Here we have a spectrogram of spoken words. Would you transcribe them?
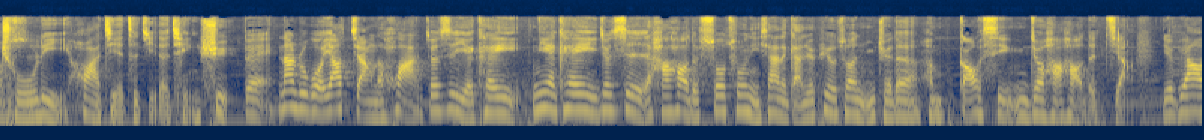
处理、化解自己的情绪。对，那如果要讲的话，就是也可以，你也可以就是好好的说出你现在的感觉。譬如说，你觉得很不高兴，你就好好的讲，也不要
